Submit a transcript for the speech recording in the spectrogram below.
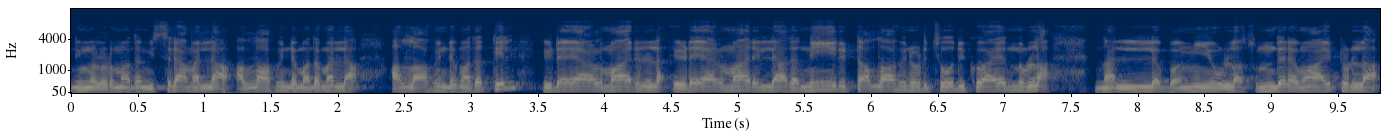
നിങ്ങളുടെ മതം ഇസ്ലാമല്ല അള്ളാഹുവിന്റെ മതമല്ല. അള്ളാഹുവിന്റെ മതത്തിൽ ഇടയാൾമാരുള്ള ഇടയാൾമാരില്ലാതെ നേരിട്ട് അള്ളാഹുവിനോട് ചോദിക്കുക എന്നുള്ള നല്ല ഭംഗിയുള്ള സുന്ദരമായിട്ടുള്ള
